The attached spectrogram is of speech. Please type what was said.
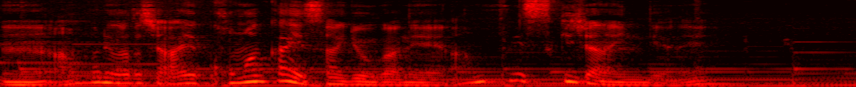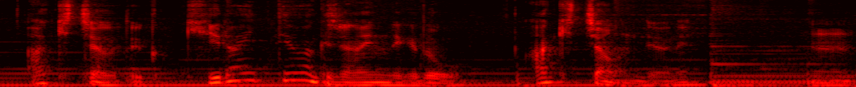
うん。あんまり私ああいう細かい作業がねあんまり好きじゃないんだよね。飽きちゃうというか嫌いっていうわけじゃないんだけど飽きちゃうんだよね。うん。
